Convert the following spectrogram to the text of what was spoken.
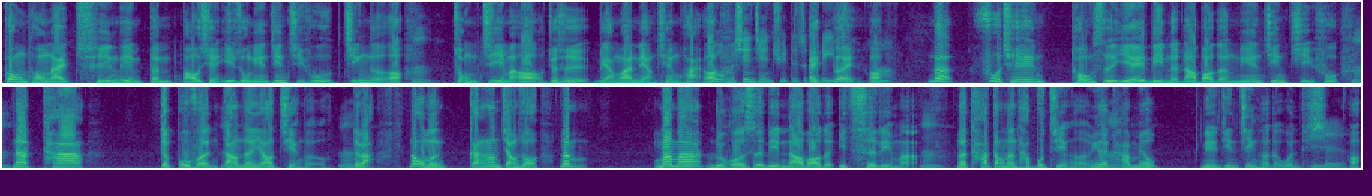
共同来请领本保险遗嘱年金给付金额哦，嗯、总计嘛哦，就是两万两千块哦。就我们先前举的这个例子。哎、对哦，嗯、那父亲同时也领了劳保的年金给付，嗯、那他的部分当然要减额，嗯、对吧？那我们刚刚讲说那。妈妈如果是领劳保的一次领嘛，嗯，那他当然他不减额，因为他没有年金竞合的问题，是。哦，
